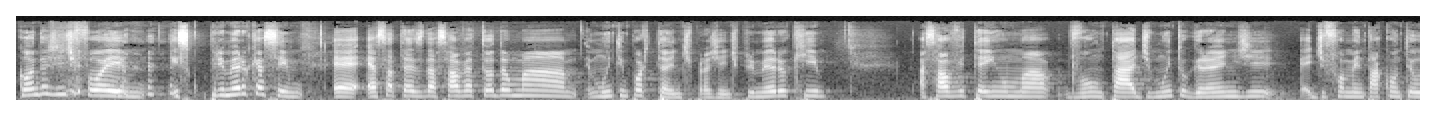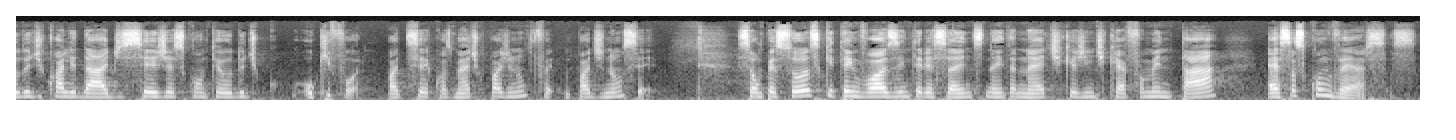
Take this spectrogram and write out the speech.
quando a gente foi. Primeiro que assim, é, essa tese da Salve é toda uma. é muito importante pra gente. Primeiro que a Salve tem uma vontade muito grande é, de fomentar conteúdo de qualidade, seja esse conteúdo de o que for. Pode ser cosmético, pode não, pode não ser. São pessoas que têm vozes interessantes na internet que a gente quer fomentar essas conversas.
